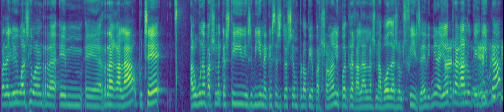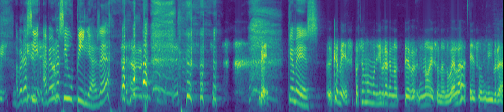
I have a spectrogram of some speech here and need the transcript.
per allò igual si volen re, eh, eh, regalar, potser alguna persona que estigui vivint aquesta situació en pròpia persona li pot regalar les nebodes als fills, eh? Dir, mira, jo et regalo aquest llibre, sí, sí. a veure si, a veure si ho pilles, eh? Bé. Què més? Què més? Passem a un llibre que no, té, no és una novel·la, és un llibre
